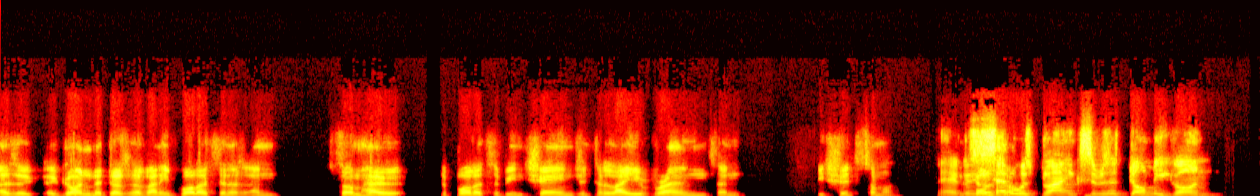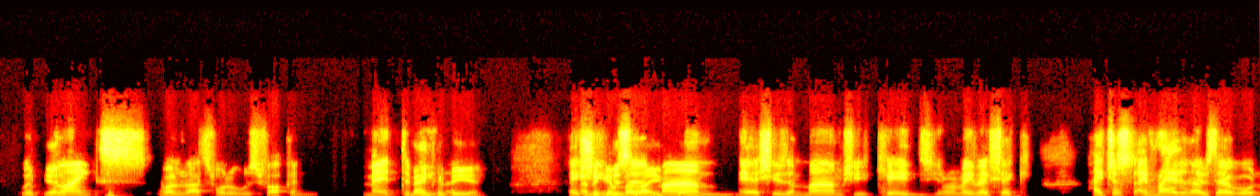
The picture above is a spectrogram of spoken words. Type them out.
has a, a gun that doesn't have any bullets in it, and somehow the bullets have been changed into live rounds, and he shoots someone. Yeah, because he does said it was blanks. It was a dummy gun with Yeah. blanks. Well, that's what it was fucking meant to meant be. to like. be in. Like she was a a mom. Yeah, she was a mom. She had kids. You know what I mean? Like, she, I just I read it and I was there going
